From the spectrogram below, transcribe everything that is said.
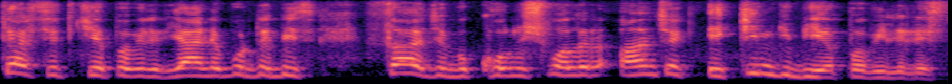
ters etki yapabilir. Yani burada biz sadece bu konuşmaları ancak Ekim gibi yapabiliriz.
